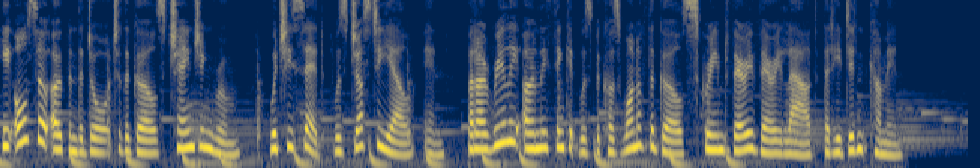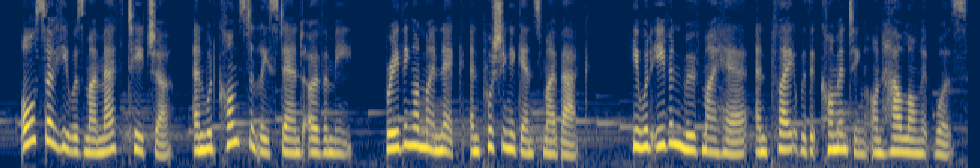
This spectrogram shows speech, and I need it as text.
He also opened the door to the girls' changing room, which he said was just to yell in, but I really only think it was because one of the girls screamed very very loud that he didn't come in. Also he was my math teacher, and would constantly stand over me, breathing on my neck and pushing against my back. He would even move my hair and play with it commenting on how long it was.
